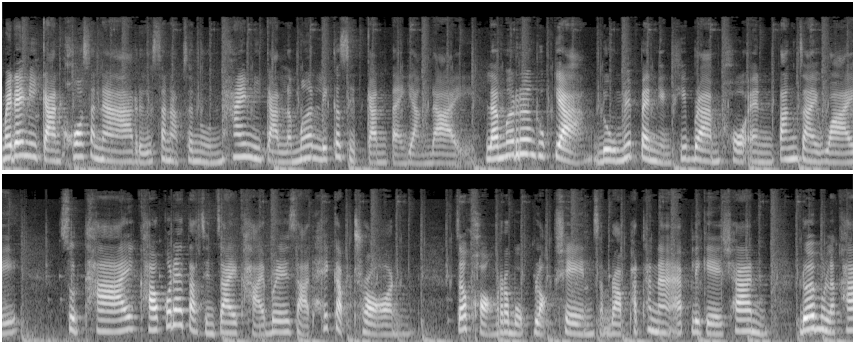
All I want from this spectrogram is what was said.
ไม่ได้มีการโฆษณาหรือสนับสนุนให้มีการละเมิดลิขสิทธิ์กันแต่อย่างใด และเมื่อเรื่องทุกอย่างดูไม่เป็นอย่างที่แบรมโคเอนตั้งใจไว้ สุดท้ายเขาก็ได้ตัดสินใจขายบริษัทให้กับ Tron เจ้าของระบบบล็อกเชนสำหรับพัฒนาแอปพลิเคชัน ด้วยมูลค่า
